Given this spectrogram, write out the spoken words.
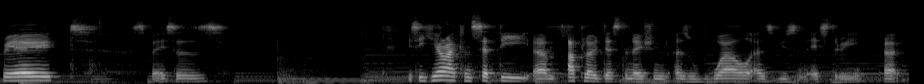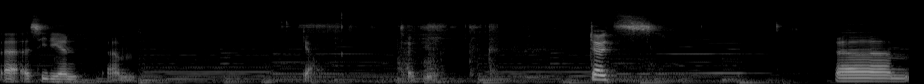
Create Spaces. You see here I can set the um, upload destination as well as use an S3, uh, uh, a CDN. Um, yeah, totally. Dotes. Um,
